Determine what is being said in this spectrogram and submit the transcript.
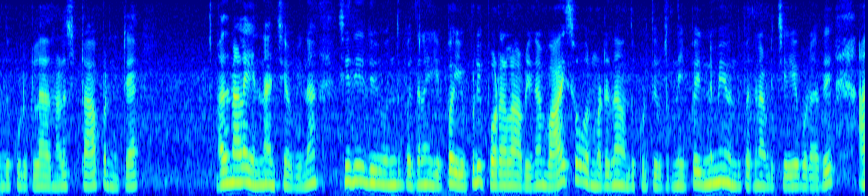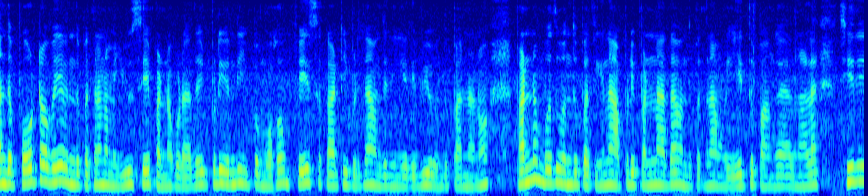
வந்து கொடுக்கல. அதனால் ஸ்டாப் பண்ணி பண்ணிட்டேன். அதனால் என்னாச்சு அப்படின்னா சீரியல் ரிவ்யூ வந்து பார்த்தோன்னா எப்போ எப்படி போடலாம் அப்படின்னா வாய்ஸ் ஓவர் மட்டும்தான் வந்து கொடுத்துக்கிட்டு இருந்தேன். இப்போ இன்னுமே வந்து பார்த்தோன்னா அப்படி செய்யக்கூடாது. அந்த ஃபோட்டோவே வந்து பார்த்தோன்னா நம்ம யூஸே பண்ணக்கூடாது. இப்படி வந்து இப்போ முகம் ஃபேஸை காட்டி இப்படி தான் வந்து நீங்கள் ரிவ்யூ வந்து பண்ணணும். பண்ணும்போது வந்து பார்த்திங்கன்னா அப்படி பண்ணால் தான் வந்து பார்த்தோன்னா அவங்க ஏற்றுப்பாங்க அதனால் சிறி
